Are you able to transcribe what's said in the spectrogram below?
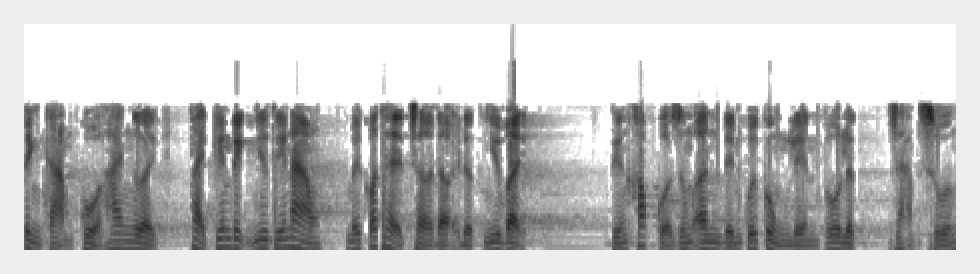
Tình cảm của hai người phải kiên định như thế nào mới có thể chờ đợi được như vậy? Tiếng khóc của Dung Ân đến cuối cùng liền vô lực giảm xuống,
